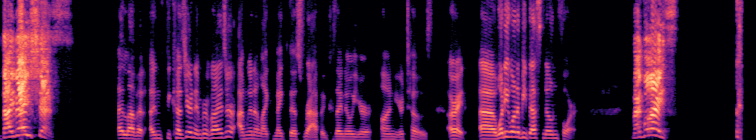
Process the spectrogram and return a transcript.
vivacious. I love it. And because you're an improviser, I'm gonna like make this rapid because I know you're on your toes. All right. Uh, what do you want to be best known for? My voice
